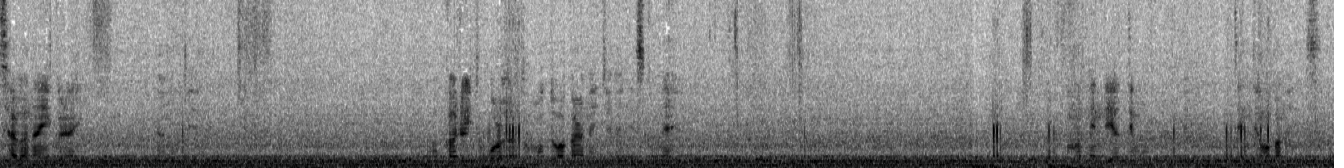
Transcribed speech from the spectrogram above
差がないぐらいなので。明るいところだともっとわからないんじゃないですかねこの辺でやっても全然わかんないです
